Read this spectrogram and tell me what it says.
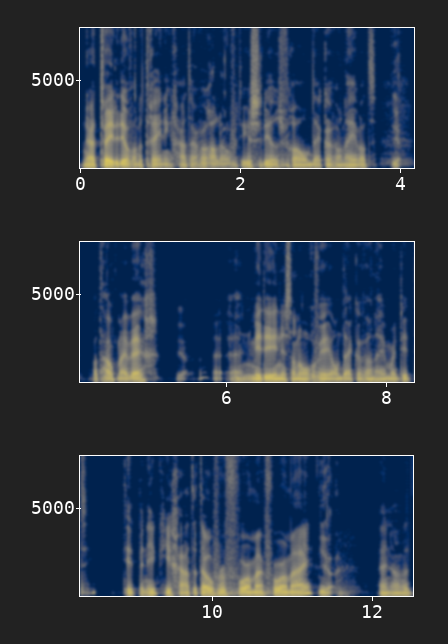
Nou, het tweede deel van de training gaat daar vooral over. Het eerste deel is vooral ontdekken van, hé, hey, wat, Ja. wat houdt mij weg? Ja. En middenin is dan ongeveer ontdekken van, hé, hey, maar dit, dit ben ik. Hier gaat het over voor mij, voor mij. Ja. En dan het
